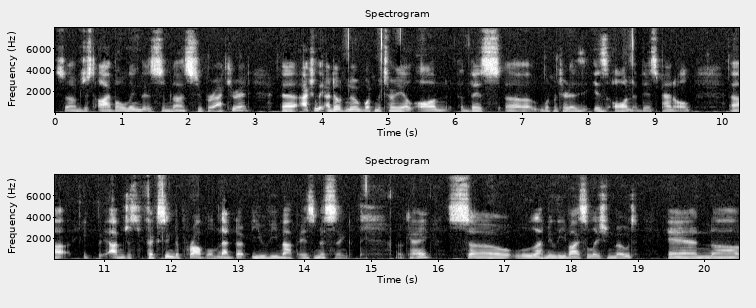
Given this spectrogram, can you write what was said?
so I'm just eyeballing this. I'm not super accurate. Uh, actually, I don't know what material on this, uh, what material is on this panel. Uh, I'm just fixing the problem that the UV map is missing. Okay, so let me leave isolation mode and uh,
